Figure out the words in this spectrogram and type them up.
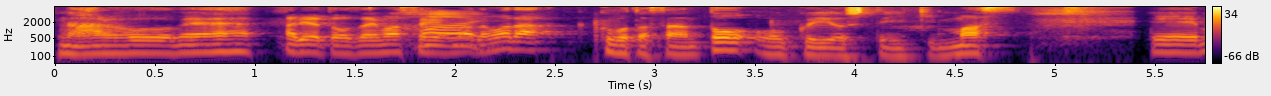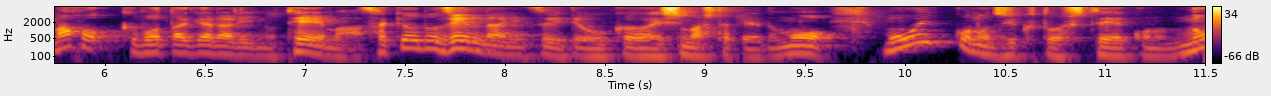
なるほどね。ありがとうございます。はい、まだまだ久保田さんとお送りをしていきます。えー、真帆久保田ギャラリーのテーマ、先ほどジェンダーについてお伺いしましたけれども、もう一個の軸として、この脳、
